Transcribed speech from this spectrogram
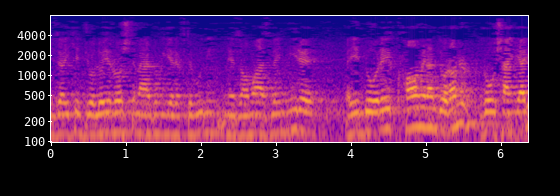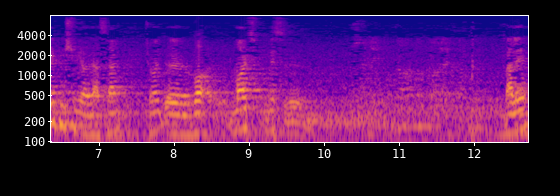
چیزایی که جلوی رشد مردم گرفته بود این نظام از بین میره و یه دوره کاملا دوران روشنگری پیش میاد. اصلا شما مارکس مثل بله؟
